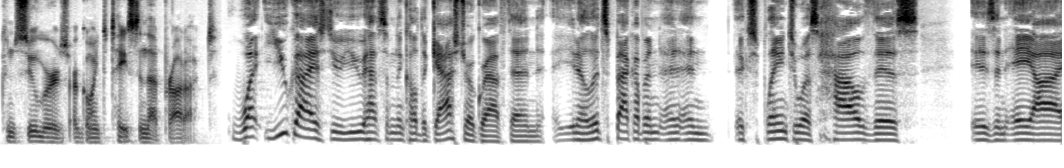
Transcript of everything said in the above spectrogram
consumers are going to taste in that product. What you guys do, you have something called the Gastrograph. Then, you know, let's back up and, and, and explain to us how this is an AI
